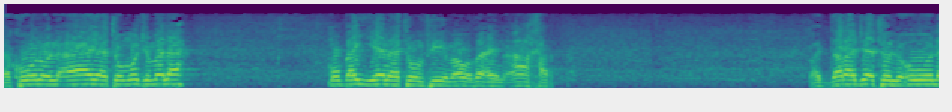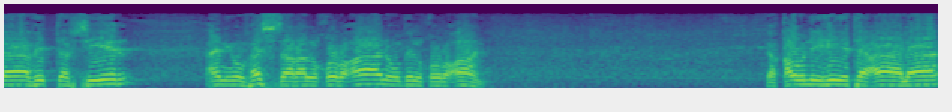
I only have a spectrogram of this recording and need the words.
تكون الآية مجملة مبينة في موضع آخر. والدرجة الأولى في التفسير أن يفسر القرآن بالقرآن. كقوله تعالى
